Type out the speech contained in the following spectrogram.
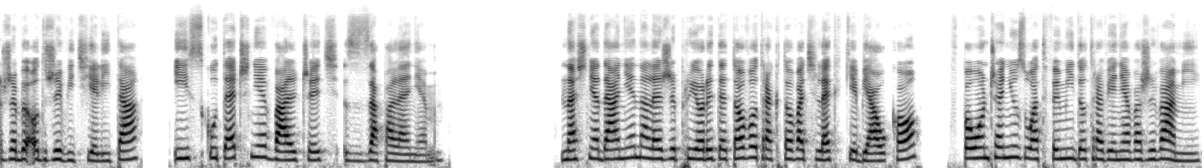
żeby odżywić jelita i skutecznie walczyć z zapaleniem. Na śniadanie należy priorytetowo traktować lekkie białko w połączeniu z łatwymi do trawienia warzywami.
